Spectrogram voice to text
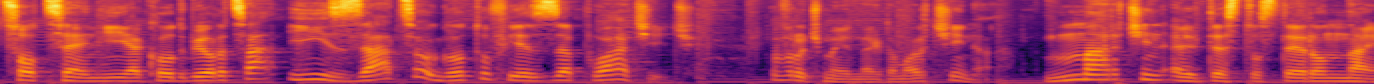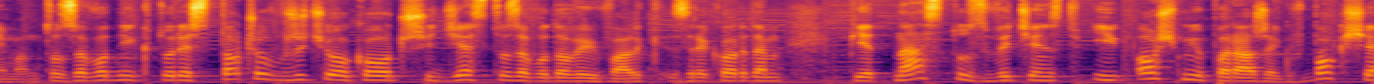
co ceni jako odbiorca i za co gotów jest zapłacić. Wróćmy jednak do Marcina. Marcin L. Testosteron Najman to zawodnik, który stoczył w życiu około 30 zawodowych walk z rekordem 15 zwycięstw i 8 porażek w boksie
